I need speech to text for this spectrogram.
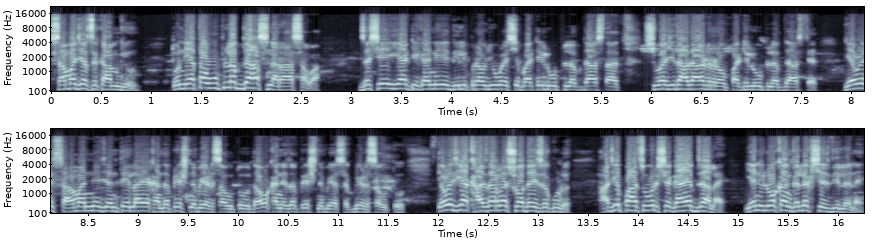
समाजाचं काम घेऊन. तो नेता उपलब्ध असणारा असावा. जसे या ठिकाणी दिलीपरावजी वळसे पाटील उपलब्ध असतात शिवाजीदादा आडराव पाटील उपलब्ध असतात ज्यावेळेस सामान्य जनतेला एखादा प्रश्न भेडसावतो दवाखान्याचा प्रश्न भेडसावतो त्यावेळेस या खासदाराला शोधायचं कुठं? हा जे पाच वर्ष गायब झालाय यांनी लोकांक लक्षच दिलं नाही.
